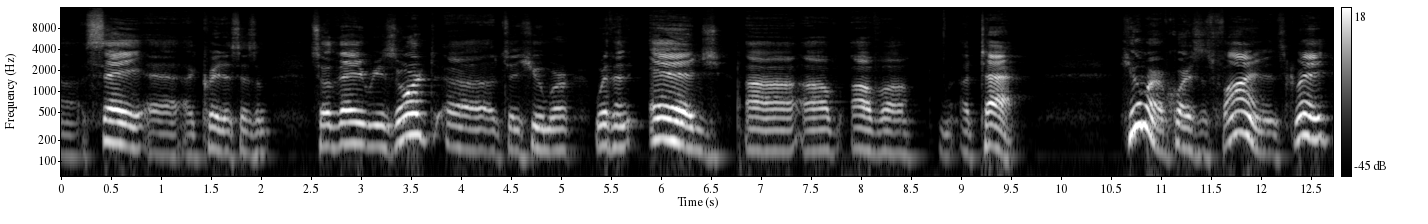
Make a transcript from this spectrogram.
uh, say a, a, criticism. So they resort uh, to humor with an edge uh, of, of uh, attack. Humor, of course, is fine, it's great,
